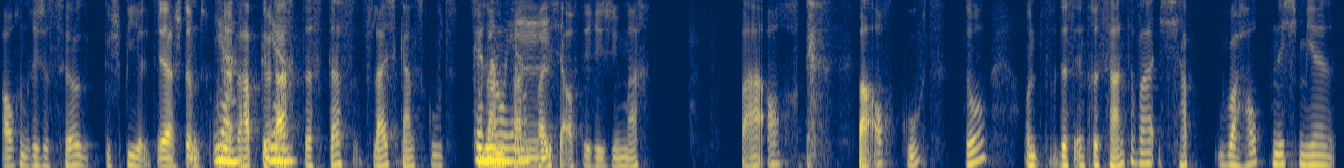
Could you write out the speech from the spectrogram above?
auch einen Regisseur gespielt. Mhm. Ja, stimmt. Und Ja, habe gedacht, ja. dass das vielleicht ganz gut Genau, zusammenpasst, ja. weil ich ja auch die Regie mache. War auch, war auch gut so. Und das Interessante war, ich habe überhaupt nicht mir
